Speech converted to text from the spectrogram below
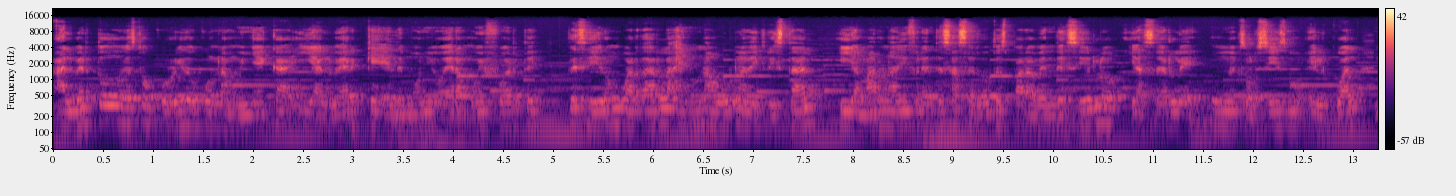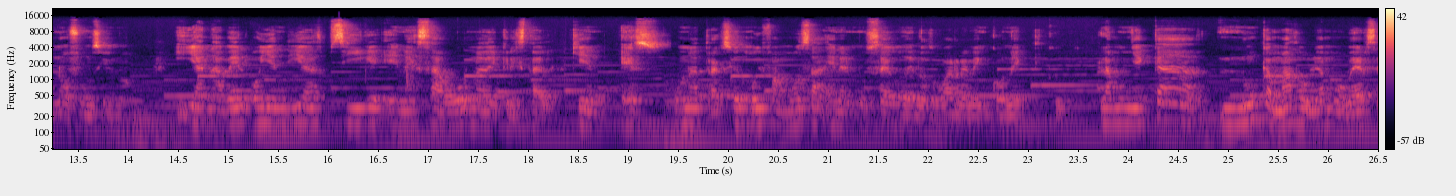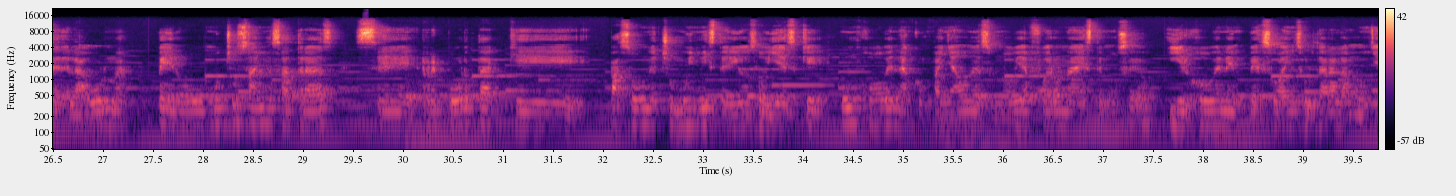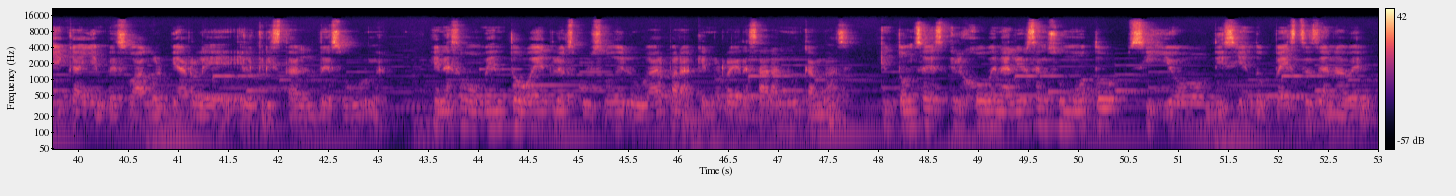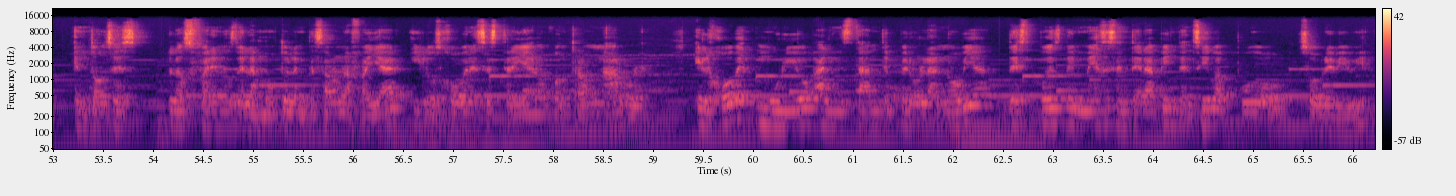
Al ver todo esto ocurrido con la muñeca y al ver que el demonio era muy fuerte, decidieron guardarla en una urna de cristal y llamaron a diferentes sacerdotes para bendecirlo y hacerle un exorcismo, el cual no funcionó. Y Anabel hoy en día sigue en esa urna de cristal, quien es una atracción muy famosa en el Museo de los Warren en Connecticut. La muñeca nunca más volvió a moverse de la urna, pero muchos años atrás se reporta que pasó un hecho muy misterioso y es que un joven acompañado de su novia fueron a este museo y el joven empezó a insultar a la muñeca y empezó a golpearle el cristal de su urna. En ese momento Ed lo expulsó del lugar para que no regresara nunca más. Entonces el joven al irse en su moto siguió diciendo pestes de Anabel. Entonces los frenos de la moto le empezaron a fallar y los jóvenes se estrellaron contra un árbol. El joven murió al instante, pero la novia, después de meses en terapia intensiva, pudo sobrevivir.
